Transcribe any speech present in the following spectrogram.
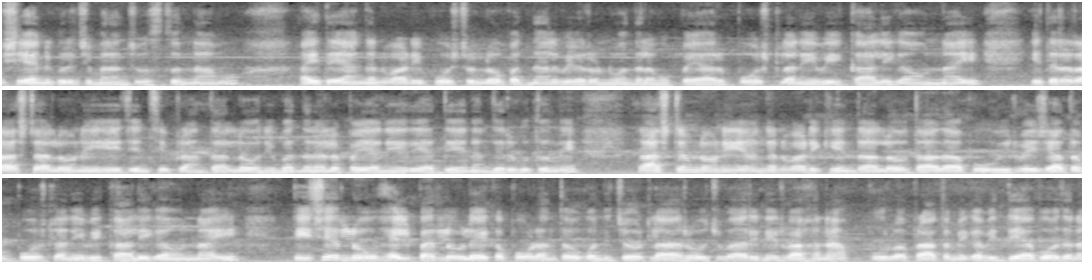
విషయాన్ని గురించి మనం చూస్తున్నాము. అయితే అంగన్వాడీ పోస్టుల్లో పద్నాలుగు వేల రెండు వందల ముప్పై ఆరు పోస్టులు అనేవి ఖాళీగా ఉన్నాయి. ఇతర రాష్ట్రాల్లోని ఏజెన్సీ ప్రాంతాల్లో నిబంధనలపై అనేది అధ్యయనం జరుగుతుంది. రాష్ట్రంలోని అంగన్వాడీ కేంద్రాల్లో దాదాపు ఇరవై శాతం పోస్టులు అనేవి ఖాళీగా ఉన్నాయి. టీచర్లు హెల్పర్లు లేకపోవడంతో కొన్ని చోట్ల రోజువారీ నిర్వహణ పూర్వ ప్రాథమిక విద్యా బోధన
